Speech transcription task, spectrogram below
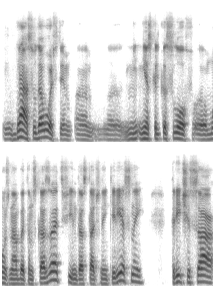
Да, с удовольствием. Э, несколько слов можно об этом сказать. Фильм достаточно интересный. Три часа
